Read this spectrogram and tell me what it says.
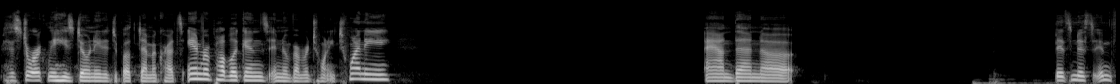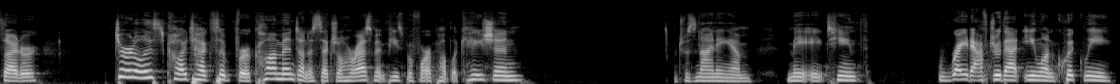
historically, he's donated to both Democrats and Republicans in November 2020. And then uh, Business Insider journalist contacts him for a comment on a sexual harassment piece before publication, which was 9 a.m., May 18th. Right after that, Elon quickly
